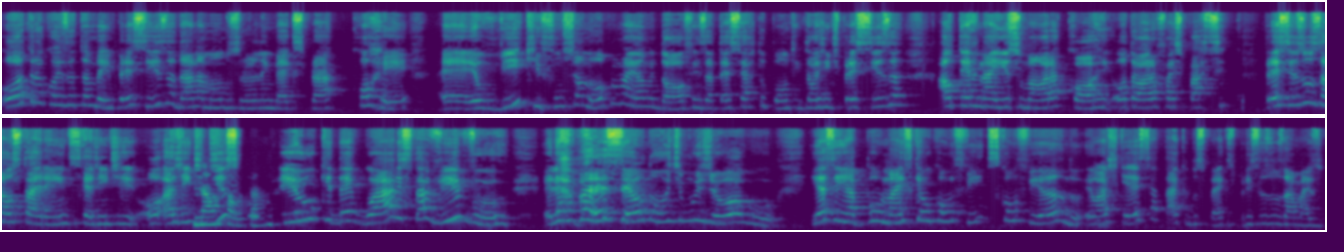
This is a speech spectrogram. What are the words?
outra coisa também, precisa dar na mão dos running backs para correr. É, eu vi que funcionou para o Miami Dolphins até certo ponto, então a gente precisa alternar isso. Uma hora corre, outra hora faz parte. Precisa usar os Tyrants, que a gente, a gente Não descobriu falta. que Deguar está vivo. Ele apareceu no último jogo. E assim, por mais que eu confie desconfiando, eu acho que esse ataque dos Packs precisa usar mais o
